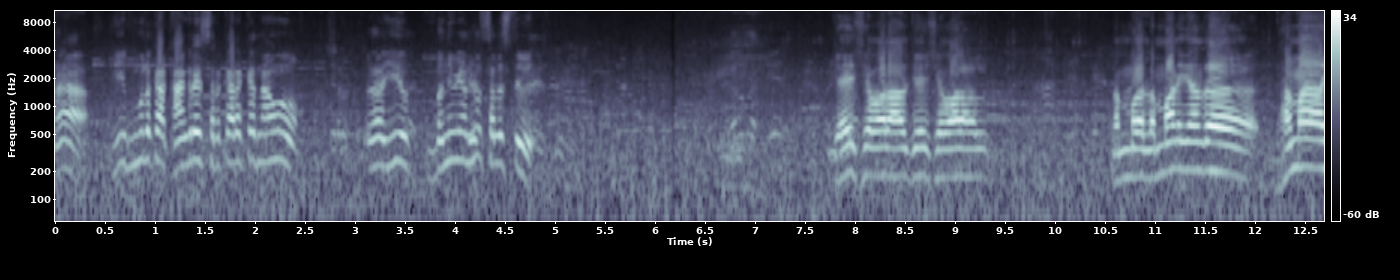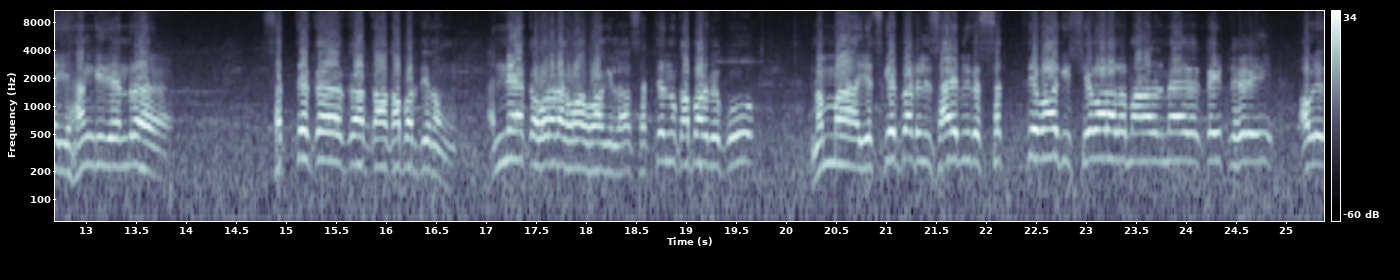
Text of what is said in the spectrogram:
ಹಾಂ, ಈ ಮೂಲಕ ಕಾಂಗ್ರೆಸ್ ಸರ್ಕಾರಕ್ಕೆ ನಾವು ಈ ಮನವಿಯನ್ನು ಸಲ್ಲಿಸ್ತೀವಿ. ಜೈ ಶಿವಲಾಲ್ ಜೈ ಶಿವಲಾಲ್. ನಮ್ಮ ಲಂಬಾಣಿ ಜನದ ಧರ್ಮ ಈ ಹೆಂಗಿದೆ ಅಂದ್ರೆ ಸತ್ಯಕ್ಕೆ ಕಾಪಾಡ್ತೀವಿ ನಾವು. ಅನ್ಯಾಯಕ್ಕೆ ಹೋರಾಟ ಹೋಗಿಲ್ಲ. ಸತ್ಯವನ್ನು ಕಾಪಾಡಬೇಕು. ನಮ್ಮ ಎಚ್ ಕೆ ಪಾಟೀಲ್ ಸಾಹೇಬರಿಗೆ ಸತ್ಯವಾಗಿ ಸೇವಾಲಾಲ ಮಹಾರಾಜರ ಮ್ಯಾಗ ಕೈ ಇಟ್ಟು ಹೇಳಿ ಅವ್ರಿಗೆ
